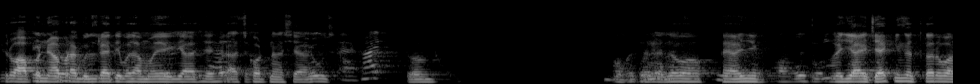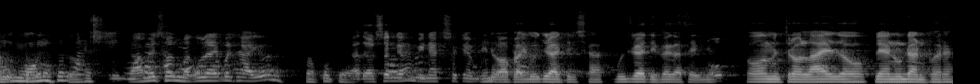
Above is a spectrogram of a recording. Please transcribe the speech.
મિત્રો આપણને આપણા ગુજરાતી બધા મળી ગયા છે રાજકોટના છે. એવું છે. જો ચેકિંગ જ કરવાનું છે. રામેશ્વર મદુરાઈ પછી આવ્યો ને? દર્શન ગયા મીનાક્ષી આપણા ગુજરાતી છે ગુજરાતી ભેગા થઈ ગયા. તો મિત્રો લાય જાઓ પ્લેન ઉડાન ભરે.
